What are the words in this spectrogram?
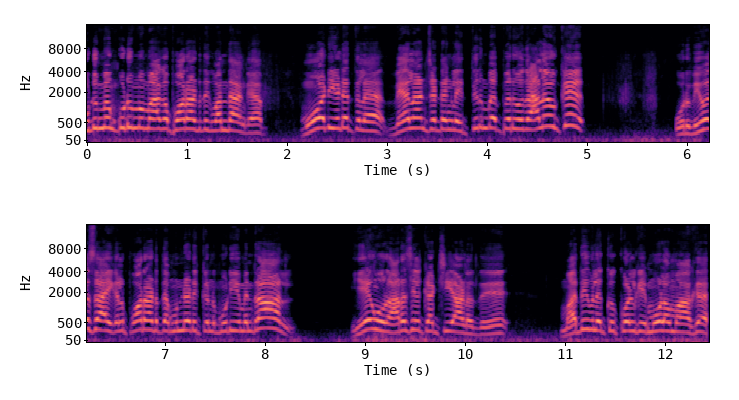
குடும்பம் குடும்பமாக போராட்டத்துக்கு வந்தாங்க. மோடி இடத்துல வேளாண் சட்டங்களை திரும்ப பெறுவது அளவுக்கு ஒரு விவசாயிகள் போராட்டத்தை முன்னெடுக்க முடியும் என்றால் ஏன் ஒரு அரசியல் கட்சியானது மதுவிலக்கு கொள்கை மூலமாக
